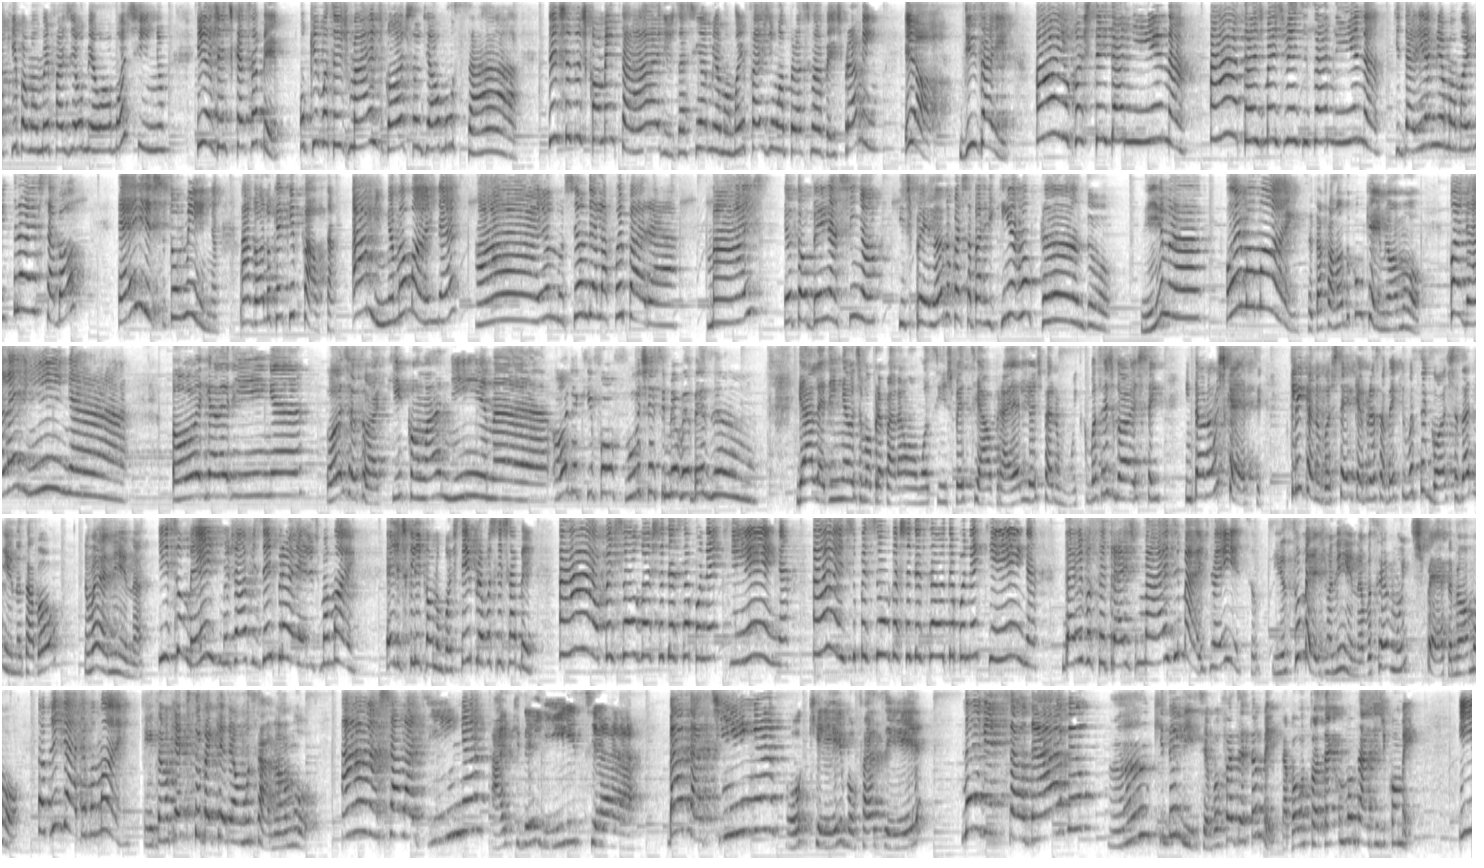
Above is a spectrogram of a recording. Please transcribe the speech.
Aqui pra mamãe fazer o meu almocinho. E a gente quer saber o que vocês mais gostam de almoçar. Deixa nos comentários, assim a minha mamãe faz de uma próxima vez pra mim. E ó, diz aí. Ah, eu gostei da Nina. Ah, traz mais vezes a Nina. Que daí a minha mamãe me traz, tá bom? É isso, turminha. Agora o que é que falta? A minha mamãe, né? Ah, eu não sei onde ela foi parar. Mas eu tô bem assim, ó, esperando com essa barriguinha roncando. Nina! Oi, mamãe! Você tá falando com quem, meu amor? Com a galerinha! Oi, galerinha! Hoje eu tô aqui com a Nina. Olha que fofucha esse meu bebezão. Galerinha, hoje eu vou preparar um almocinho especial pra ela e eu espero muito que vocês gostem. Então não esquece, clica no gostei que é pra eu saber que você gosta da Nina, tá bom? Não é, Nina? Isso mesmo, eu já avisei pra eles, mamãe. Eles clicam no gostei pra você saber. Ah, o pessoal gosta dessa bonequinha. Ah, esse pessoal gosta dessa outra bonequinha. Daí você traz mais e mais, não é isso? Isso mesmo, Nina. Você é muito esperta, meu amor. Obrigada, mamãe. Então o que é que você vai querer almoçar, meu amor? Ah, saladinha. Ai, que delícia! Batatinha. Ok, vou fazer. Nugget saudável. Ah, que delícia! Vou fazer também, tá bom? Tô até com vontade de comer. E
